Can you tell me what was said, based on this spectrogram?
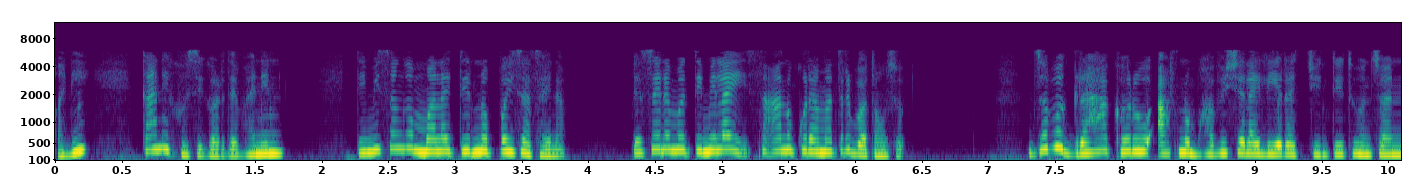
अनि काने खुसी गर्दै भनिन् तिमीसँग मलाई तिर्न पैसा छैन। त्यसैले म तिमीलाई सानो कुरा मात्रै बताउँछु। जब ग्राहकहरू आफ्नो भविष्यलाई लिएर चिन्तित हुन्छन्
